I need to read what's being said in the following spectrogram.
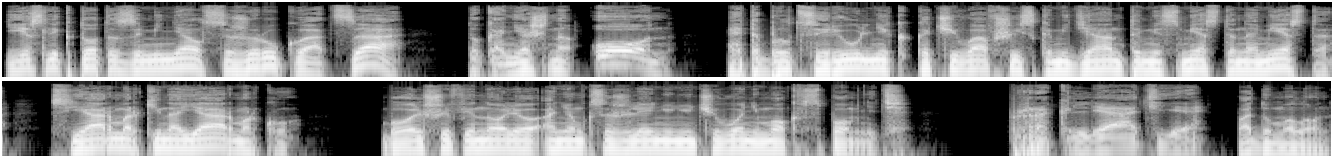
Если кто-то заменял сожируку отца, то, конечно, он. Это был цирюльник, кочевавший с комедиантами с места на место, с ярмарки на ярмарку. Больше Фенолио о нем, к сожалению, ничего не мог вспомнить. «Проклятье!» — подумал он.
